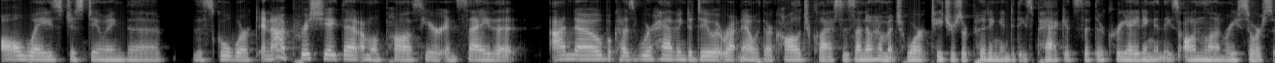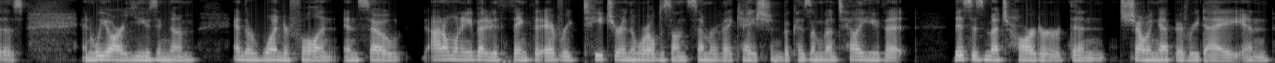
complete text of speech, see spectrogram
always just doing the the schoolwork. And I appreciate that. I'm gonna pause here and say that I know because we're having to do it right now with our college classes. I know how much work teachers are putting into these packets that they're creating and these online resources, and we are using them and they're wonderful. And, and so I don't want anybody to think that every teacher in the world is on summer vacation because I'm going to tell you that this is much harder than showing up every day and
